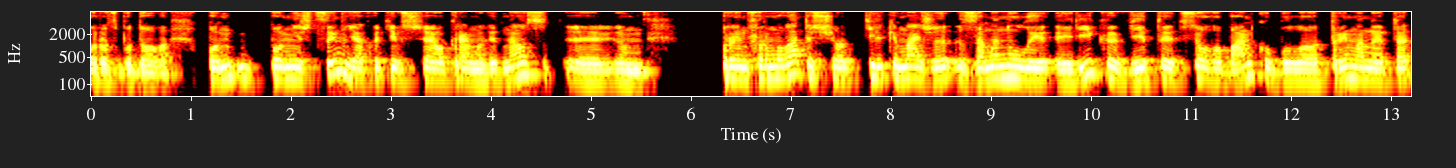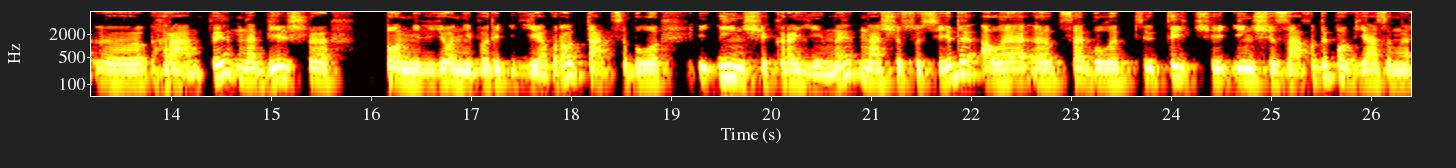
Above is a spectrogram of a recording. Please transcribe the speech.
розбудова. Пом- Поміж цим я хотів ще окремо відносити. Е, ем, Проінформувати, що тільки майже за минулий рік від цього банку було отримано та, е, гранти на більше 100 мільйонів євро. Так, це було інші країни, наші сусіди, але е, це були ті- чи інші заходи пов'язані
